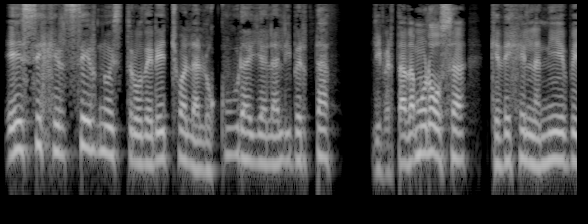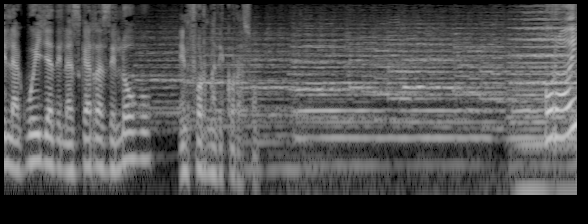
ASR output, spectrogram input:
es ejercer nuestro derecho a la locura y a la libertad. Libertad amorosa que deja en la nieve la huella de las garras del lobo en forma de corazón. Por hoy,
